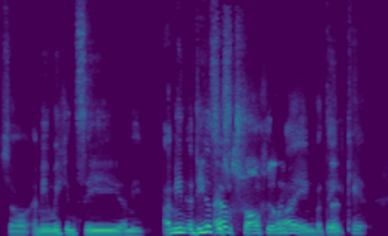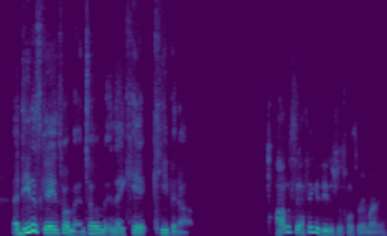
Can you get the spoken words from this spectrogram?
So, I mean, we can see. I mean, I mean, Adidas I is strong feeling. trying, but they that- can't. Adidas gains momentum, and they can't keep it up. Honestly, I think Adidas just wants to make money.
